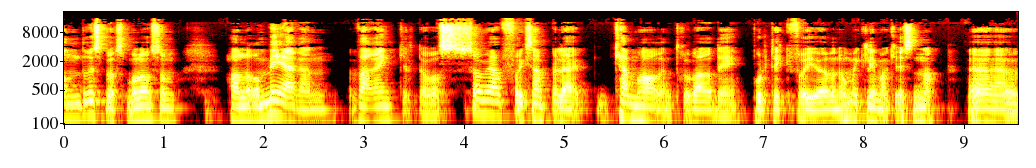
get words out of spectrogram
andre spørsmål som handler om mer enn hver enkelt av oss. Som f.eks. er hvem har en troverdig politikk for å gjøre noe med klimakrisen? da? Eh,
